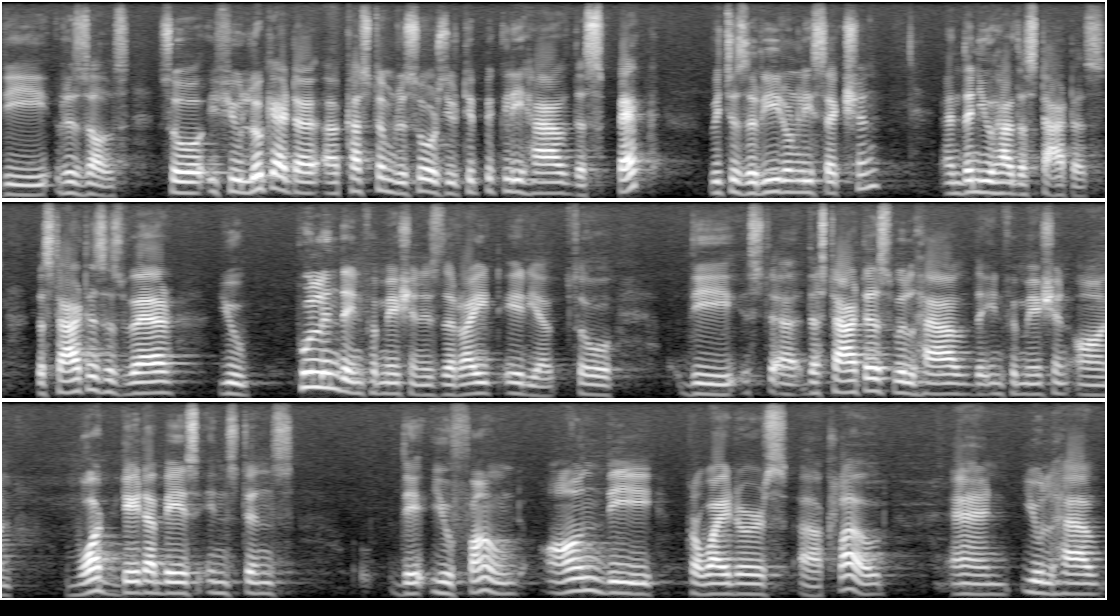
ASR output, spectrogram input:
the results. So if you look at a, a custom resource, you typically have the spec, which is a read-only section, and then you have the status. The status is where you pull in the information is the right area. So the, the status will have the information on what database instance you found on the provider's uh, cloud, and you'll have,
